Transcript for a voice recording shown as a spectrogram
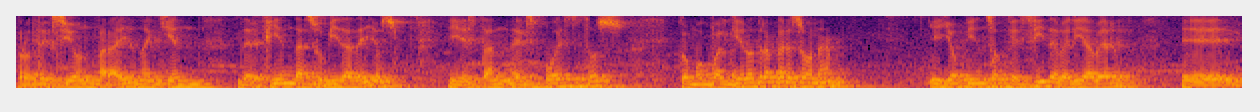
protección para ellos, no hay quien defienda su vida de ellos. Y están expuestos como cualquier otra persona y yo pienso que sí debería haber eh,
